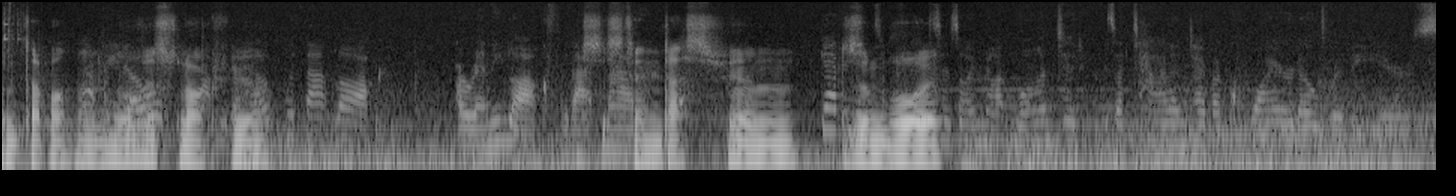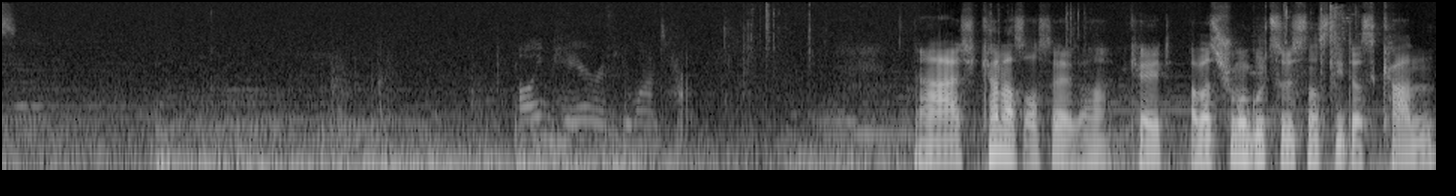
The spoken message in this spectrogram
Und da braucht man einen Novus-Lock für. Was ist denn das für ein Symbol? Na, ich kann das auch selber, Kate. Aber es ist schon mal gut zu wissen, dass die das kann.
